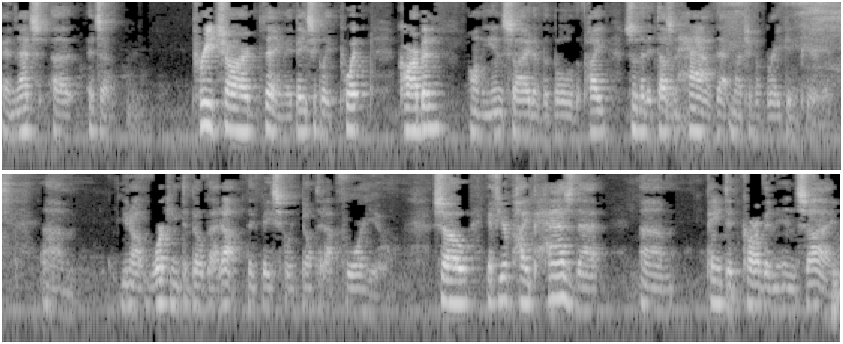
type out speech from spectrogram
and that's uh, it's a pre-charred thing. They basically put carbon on the inside of the bowl of the pipe so that it doesn't have that much of a break-in period. Um, you're not working to build that up. They've basically built it up for you. So if your pipe has that um, painted carbon inside,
